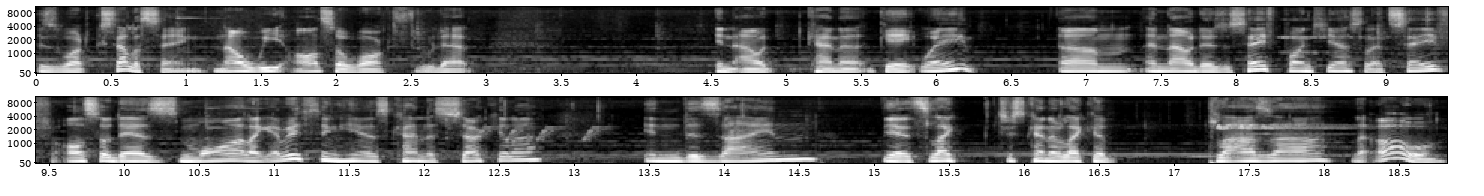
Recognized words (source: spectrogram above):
Is what Zell is saying. Now we also walked through that in-out kind of gateway. Um, and now there's a save point here, so let's save. Also, there's more, like everything here is kind of circular in design. Yeah, it's like just kind of like a plaza. Like, oh,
